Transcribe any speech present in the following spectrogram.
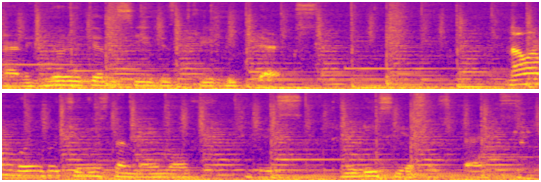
And here you can see this 3d text now i'm going to change the name of this 3d css text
